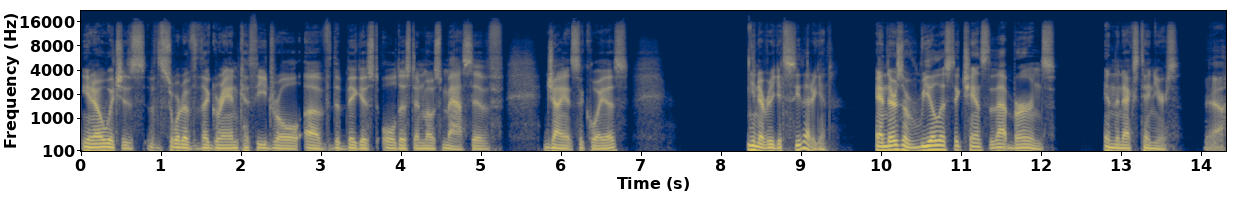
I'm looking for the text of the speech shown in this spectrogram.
you know which is sort of the grand cathedral of the biggest oldest and most massive giant sequoias you never get to see that again and there's a realistic chance that that burns in the next 10 years yeah.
